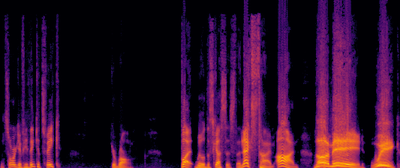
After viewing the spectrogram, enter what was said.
And Sorg, if you think it's fake, you're wrong. But we'll discuss this the next time on the Midweek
